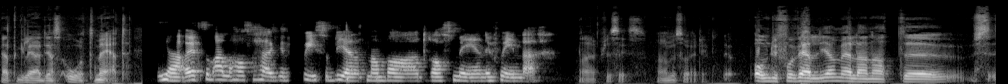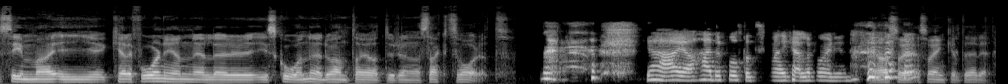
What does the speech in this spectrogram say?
att glädjas åt med. Ja, och eftersom alla har så hög energi så blir det att man bara dras med energin där. Nej, precis. Ja, men så är det. Om du får välja mellan att uh, simma i Kalifornien eller i Skåne, då antar jag att du redan har sagt svaret. ja, jag hade fortsatt simma i Kalifornien. ja, så, så, enkelt är det.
